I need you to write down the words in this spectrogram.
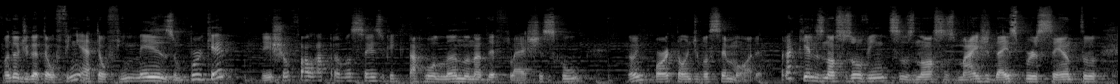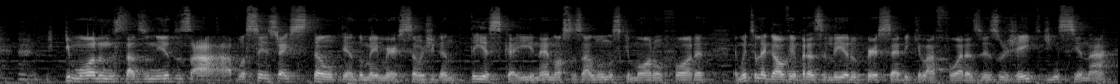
Quando eu digo até o fim, é até o fim mesmo. Por quê? Deixa eu falar para vocês o que está rolando na The Flash School, não importa onde você mora. Para aqueles nossos ouvintes, os nossos mais de 10% que moram nos Estados Unidos, ah, vocês já estão tendo uma imersão gigantesca aí, né? Nossos alunos que moram fora. É muito legal ver brasileiro, percebe que lá fora, às vezes, o jeito de ensinar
